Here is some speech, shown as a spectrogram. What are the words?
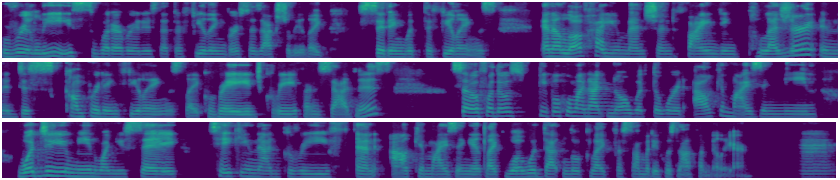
release whatever it is that they're feeling versus actually like sitting with the feelings. And i love how you mentioned finding pleasure in the discomforting feelings like rage grief and sadness. So for those people who might not know what the word alchemizing mean what do you mean when you say taking that grief and alchemizing it like what would that look like for somebody who's not familiar mm.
